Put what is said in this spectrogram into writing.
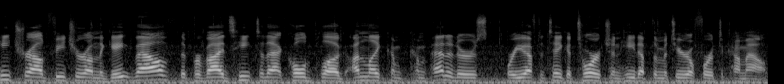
heat shroud feature on the gate valve that provides heat to that cold plug, unlike com competitors where you have to take a torch and heat up the material for it to come out.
